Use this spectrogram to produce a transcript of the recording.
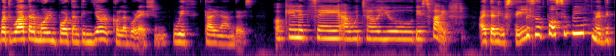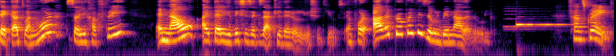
but what are more important in your collaboration with Karin Anders? Okay, let's say I would tell you these five. I tell you still it's not possible, maybe take out one more, so you have three. And now I tell you this is exactly the rule you should use. And for other properties, there will be another rule. Sounds great.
